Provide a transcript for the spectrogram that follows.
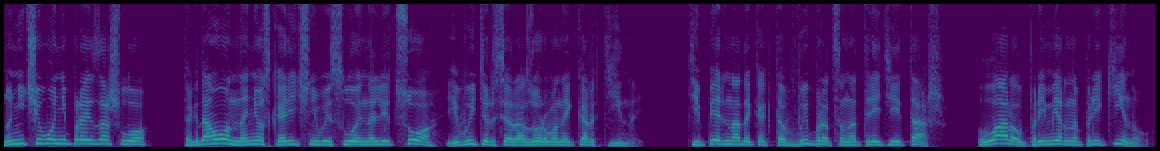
но ничего не произошло. Тогда он нанес коричневый слой на лицо и вытерся разорванной картиной. Теперь надо как-то выбраться на третий этаж. Ларл примерно прикинул.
